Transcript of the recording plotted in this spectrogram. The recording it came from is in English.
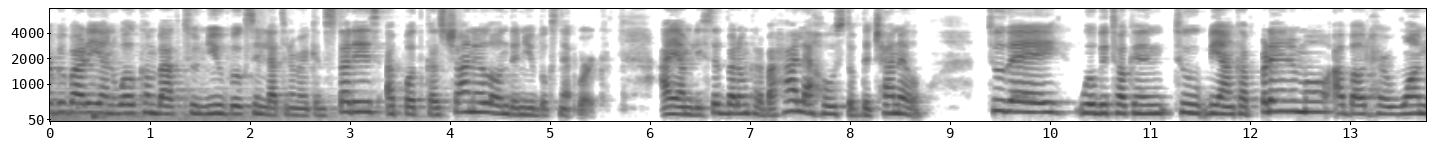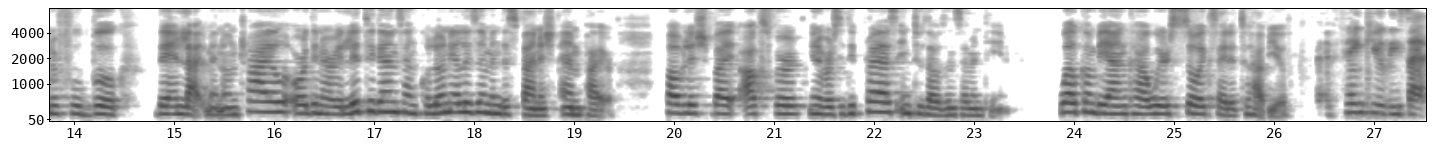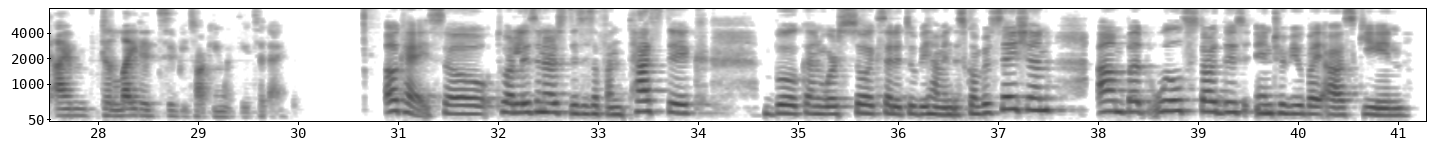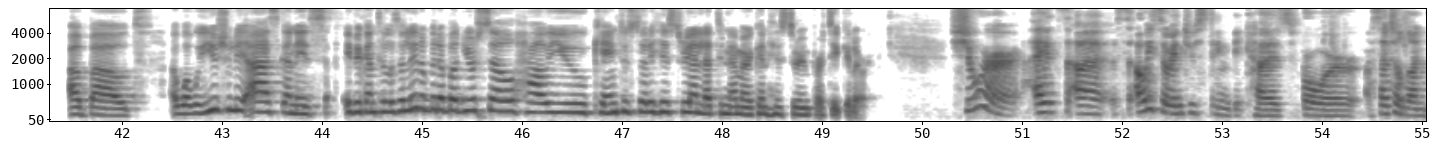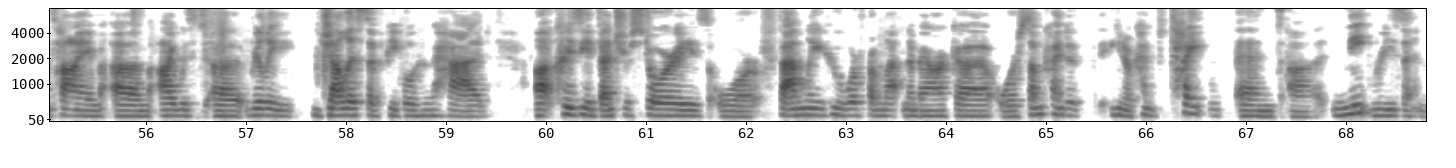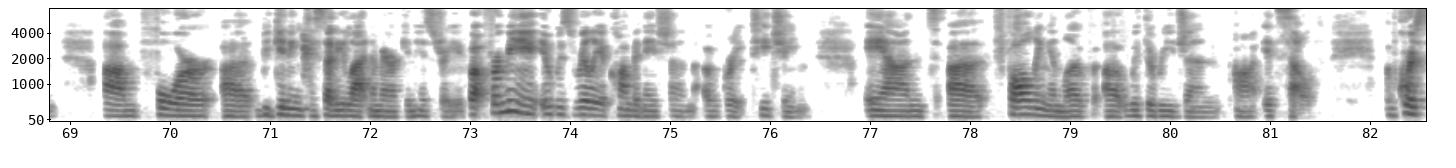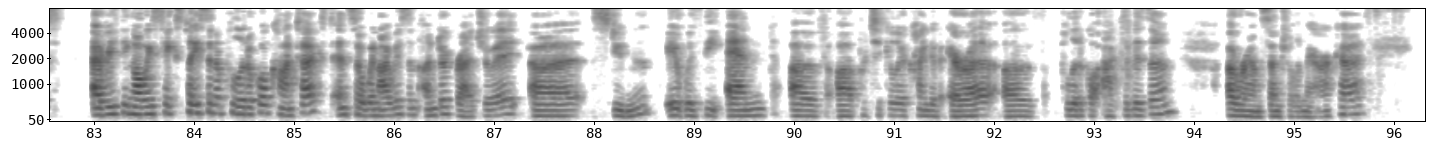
everybody, and welcome back to New Books in Latin American Studies, a podcast channel on the New Books Network. I am Lisette Baron Carvajal, host of the channel. Today, we'll be talking to Bianca Premo about her wonderful book, The Enlightenment on Trial Ordinary Litigants and Colonialism in the Spanish Empire, published by Oxford University Press in 2017. Welcome, Bianca. We're so excited to have you. Thank you, Lisette. I'm delighted to be talking with you today. Okay, so to our listeners, this is a fantastic book, and we're so excited to be having this conversation. Um, but we'll start this interview by asking about uh, what we usually ask, and it's if you can tell us a little bit about yourself, how you came to study history and Latin American history in particular. Sure. It's, uh, it's, always so interesting because for such a long time, um, I was uh, really jealous of people who had uh, crazy adventure stories or family who were from Latin America or some kind of, you know, kind of tight and uh, neat reason um, for uh, beginning to study Latin American history. But for me, it was really a combination of great teaching and uh, falling in love uh, with the region uh, itself. Of course, everything always takes place in a political context. And so when I was an undergraduate uh, student, it was the end of a particular kind of era of political activism around Central America.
